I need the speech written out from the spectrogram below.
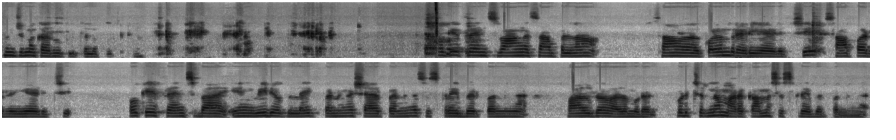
கொஞ்சமாக கருவேப்பிலை தலை போட்டுக்கலாம். ஓகே ஃப்ரெண்ட்ஸ் வாங்க சாப்பிட்லாம். சா குழம்பு ரெடி ஆகிடுச்சு சாப்பாடு ரெடி ஆகிடுச்சு ஓகே ஃப்ரெண்ட்ஸ் பாய் எங்கள் வீடியோக்கு லைக் பண்ணுங்கள் ஷேர் பண்ணுங்கள் சப்ஸ்கிரைபர் பண்ணுங்கள் வாழ்க வளமுடன். பிடிச்சிருந்தா மறக்காமல் சப்ஸ்கிரைபர் பண்ணுங்கள்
